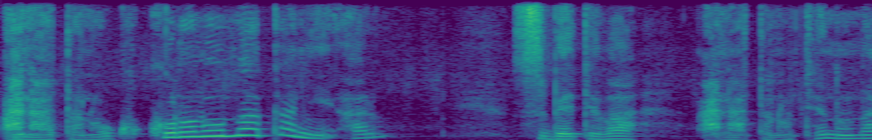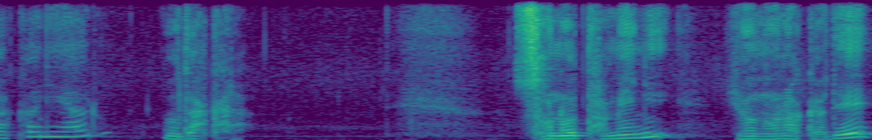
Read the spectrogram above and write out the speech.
あなたの心の中にある。全てはあなたの手の中にあるのだから。そのために世の中で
